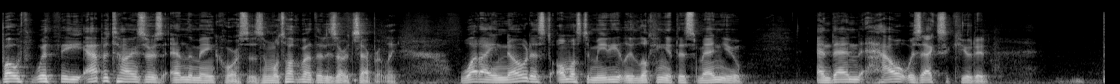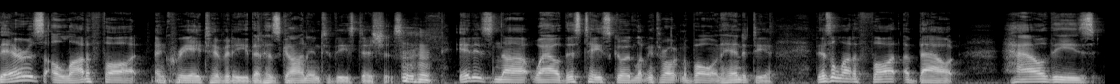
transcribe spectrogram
both with the appetizers and the main courses and we'll talk about the dessert separately. What i noticed almost immediately looking at this menu and then how it was executed there's a lot of thought and creativity that has gone into these dishes. Mm-hmm. It is not wow this tastes good. Let me throw it in a bowl and hand it to you there's a lot of thought about how these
